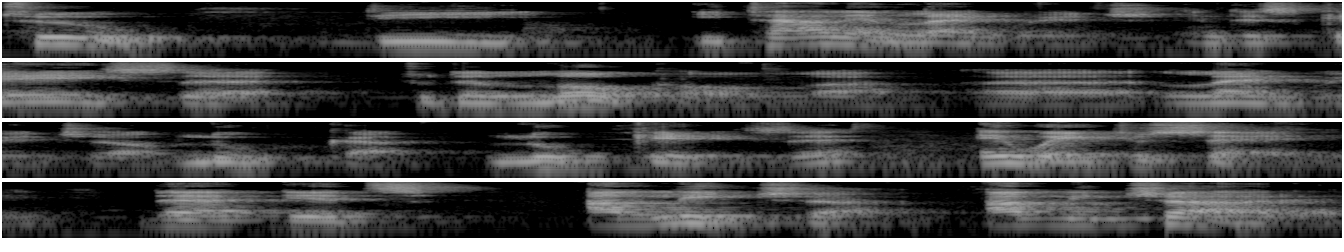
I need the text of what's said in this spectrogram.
to the Italian language, in this case uh, to the local uh, language of Lucca, Lucchese, a way to say that it's alliccia, alliciare,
